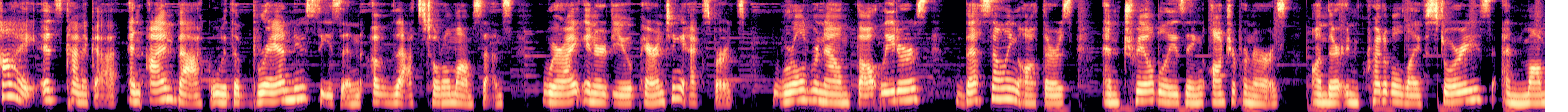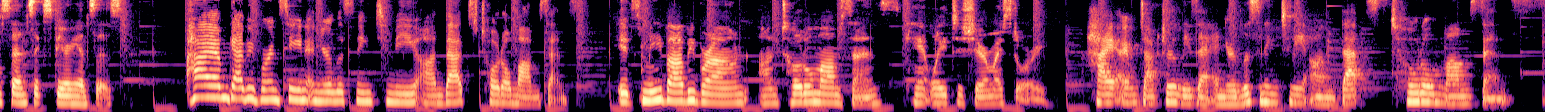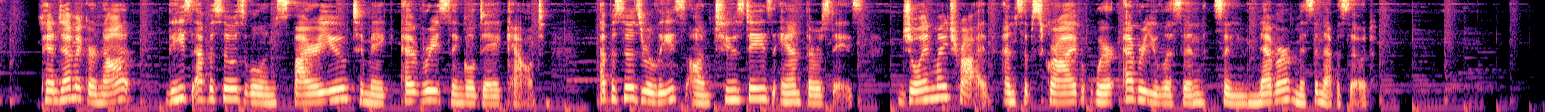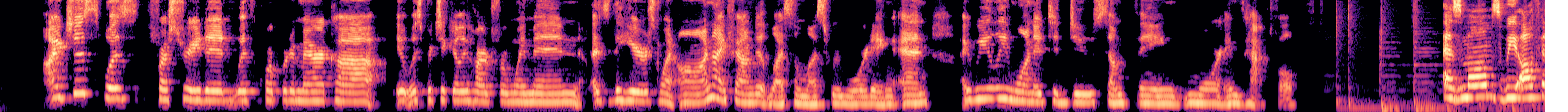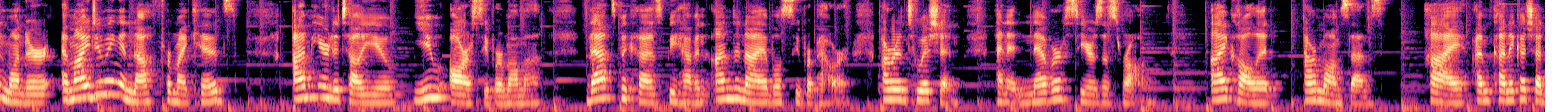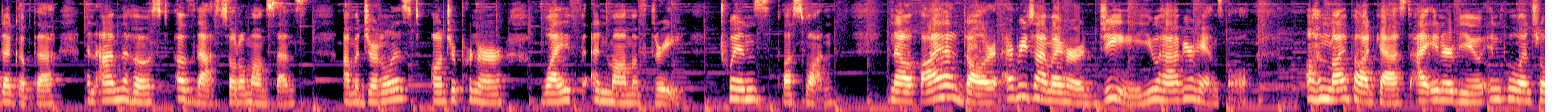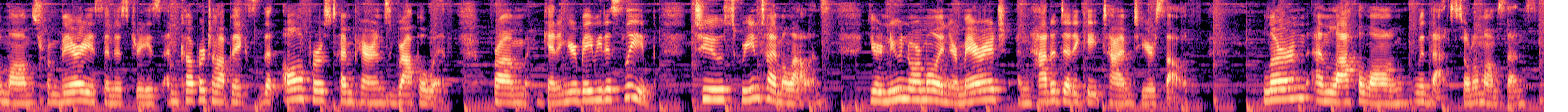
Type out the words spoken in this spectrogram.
Hi, it's Kanika, and I'm back with a brand new season of That's Total Mom Sense, where I interview parenting experts, world renowned thought leaders, best selling authors, and trailblazing entrepreneurs on their incredible life stories and mom sense experiences. Hi, I'm Gabby Bernstein, and you're listening to me on That's Total Mom Sense. It's me, Bobbi Brown, on Total Mom Sense. Can't wait to share my story. Hi, I'm Dr. Aliza, and you're listening to me on That's Total Mom Sense. Pandemic or not, these episodes will inspire you to make every single day count. Episodes release on Tuesdays and Thursdays. Join my tribe and subscribe wherever you listen so you never miss an episode. I just was frustrated with corporate America. It was particularly hard for women. As the years went on, I found it less and less rewarding. And I really wanted to do something more impactful. As moms, we often wonder Am I doing enough for my kids? I'm here to tell you, you are Super Mama. That's because we have an undeniable superpower, our intuition, and it never steers us wrong. I call it our mom sense. Hi, I'm Kanika Chadda Gupta, and I'm the host of That's Total Mom Sense. I'm a journalist, entrepreneur, wife, and mom of three twins plus one. Now, if I had a dollar every time I heard, gee, you have your hands full. On my podcast, I interview influential moms from various industries and cover topics that all first time parents grapple with, from getting your baby to sleep to screen time allowance, your new normal in your marriage, and how to dedicate time to yourself. Learn and laugh along with That's Total Mom Sense.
